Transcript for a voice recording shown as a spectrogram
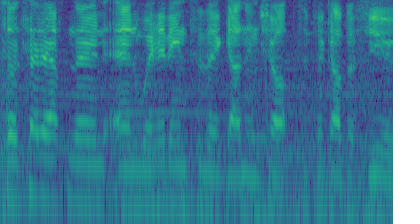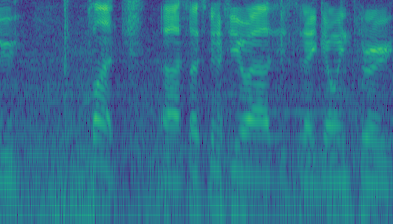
So it's Saturday afternoon and we're heading to the gardening shop to pick up a few plants. Uh, so I spent a few hours yesterday going through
